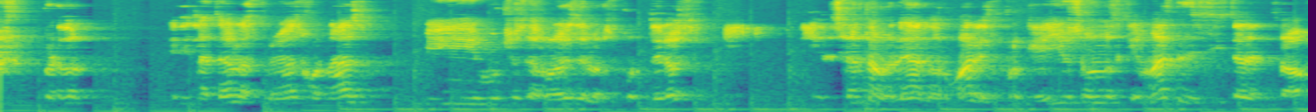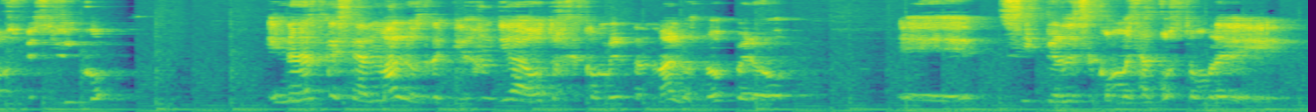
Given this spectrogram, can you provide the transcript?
perdón, en Inglaterra las primeras jornadas vi muchos errores de los porteros y, y de cierta manera normales, porque ellos son los que más necesitan el trabajo específico. Y no es que sean malos, de que un día a otro se conviertan malos, ¿no? Pero eh, sí pierdes como esa costumbre de,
